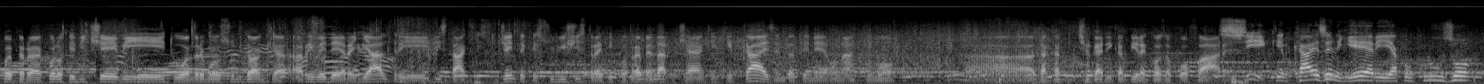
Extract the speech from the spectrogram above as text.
poi per quello che dicevi tu andremo subito anche a rivedere gli altri distacchi, gente che sugli sci stretti potrebbe andare. C'è anche Kirkaisen da tenere un attimo da cercare di capire cosa può fare. Sì, Kirkaisen ieri ha concluso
